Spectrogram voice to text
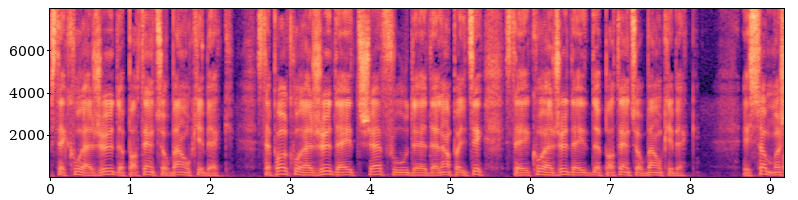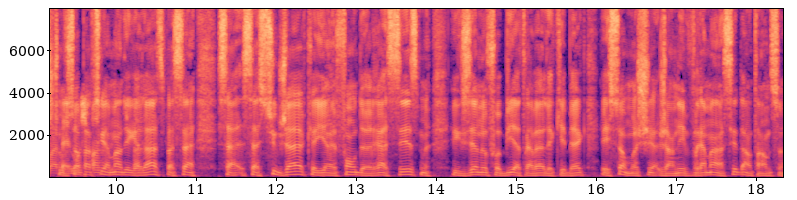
C'était courageux de porter un turban au Québec. C'était pas courageux d'être chef ou d'aller en politique. C'était courageux d'être de porter un turban au Québec. Et ça, moi, je trouve ben, ça particulièrement dégueulasse parce que ça, ça, suggère qu'il y a un fond de racisme et de xénophobie à travers le Québec. Et ça, moi, j'en ai vraiment assez d'entendre ça.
